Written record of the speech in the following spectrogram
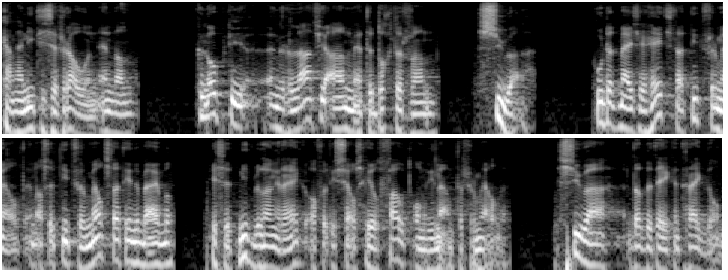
Canaanitische vrouwen. En dan knoopt hij een relatie aan met de dochter van Sua. Hoe dat meisje heet staat niet vermeld. En als het niet vermeld staat in de Bijbel, is het niet belangrijk of het is zelfs heel fout om die naam te vermelden. Sua, dat betekent rijkdom.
